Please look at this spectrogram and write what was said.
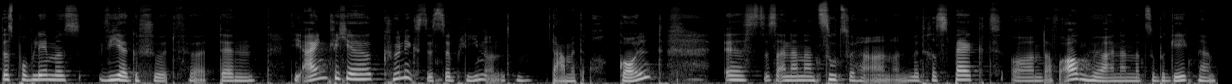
das Problem ist, wie er geführt wird. Denn die eigentliche Königsdisziplin und damit auch Gold ist es, einander zuzuhören und mit Respekt und auf Augenhöhe einander zu begegnen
